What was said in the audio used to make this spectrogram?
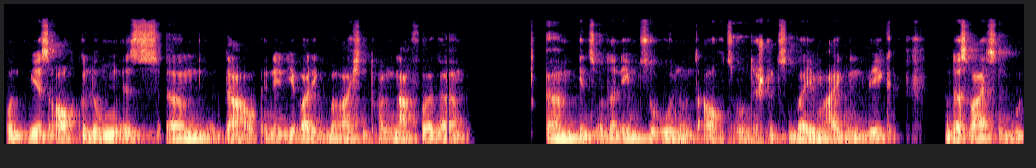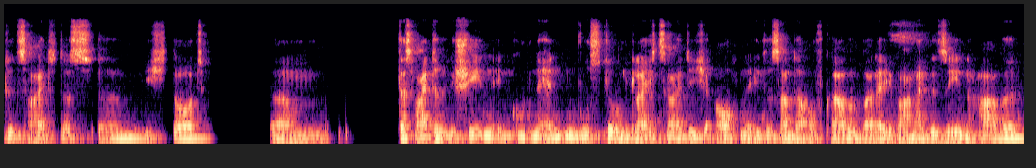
Und mir es auch gelungen ist, ähm, da auch in den jeweiligen Bereichen tolle Nachfolger ähm, ins Unternehmen zu holen und auch zu unterstützen bei ihrem eigenen Weg. Und das war jetzt eine gute Zeit, dass ähm, ich dort ähm, das weitere Geschehen in guten Händen wusste und gleichzeitig auch eine interessante Aufgabe bei der Ivana gesehen habe,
